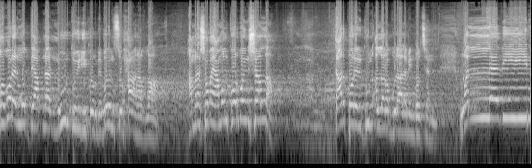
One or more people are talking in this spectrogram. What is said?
কবরের মধ্যে আপনার নূর তৈরি করবে। বলুন সুহান আল্লাহ আমরা সবাই আমল করব ইনশাআল্লাহ। তারপরের গুণ আল্লাহ রাব্বুল আলামিন বলছেন والذين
